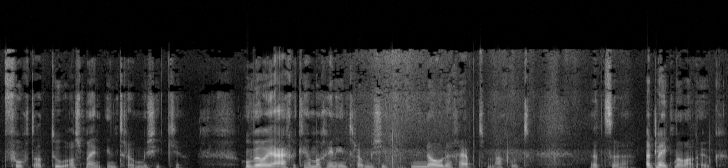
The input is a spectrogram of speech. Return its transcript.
ik voeg dat toe als mijn intro muziekje. Hoewel je eigenlijk helemaal geen intro muziek nodig hebt. Maar goed, het, uh, het leek me wel leuk.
